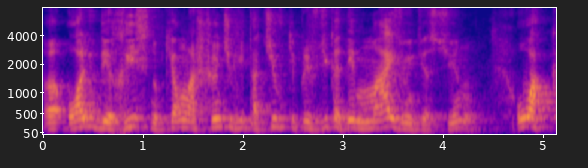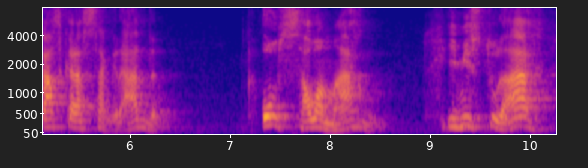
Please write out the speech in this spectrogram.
uh, óleo de rícino, que é um laxante irritativo que prejudica demais o intestino, ou a cáscara sagrada, ou sal amargo, e misturar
